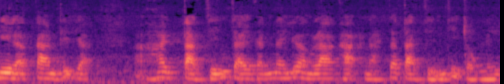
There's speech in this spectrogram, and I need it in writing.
นี่แหละการที่จะให้ตัดสินใจกันในเรื่องราคะนะจะตัดสินที่ตรงนี้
